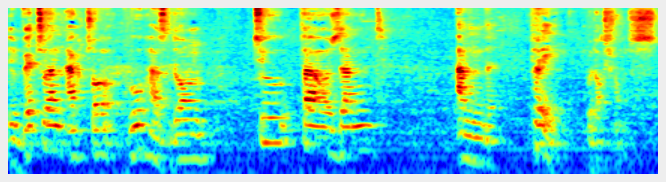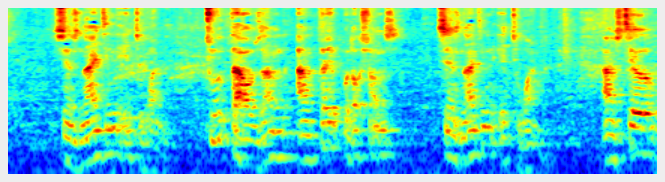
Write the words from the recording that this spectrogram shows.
the veteran actor who has done 2003 productions since 1981. 2003 productions since 1981 and still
